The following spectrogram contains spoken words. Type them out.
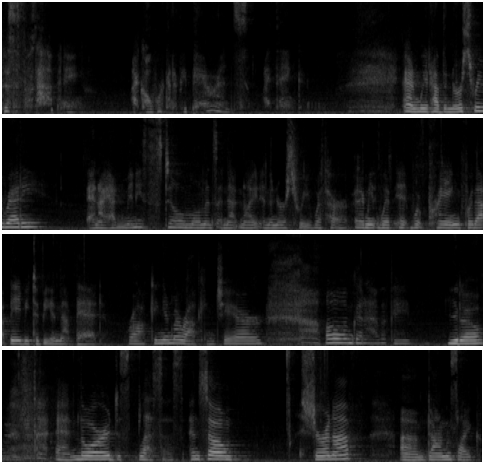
this is what's happening. I go, we're going to be parents, I think. And we'd had the nursery ready, and I had many still moments in that night in the nursery with her. I mean, with it, we're praying for that baby to be in that bed, rocking in my rocking chair. Oh, I'm going to have a baby, you know? And Lord, just bless us. And so, sure enough, um, Don was like,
